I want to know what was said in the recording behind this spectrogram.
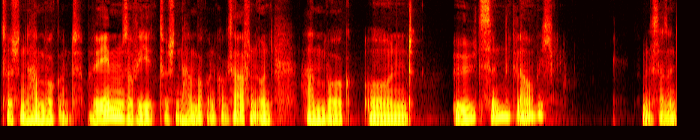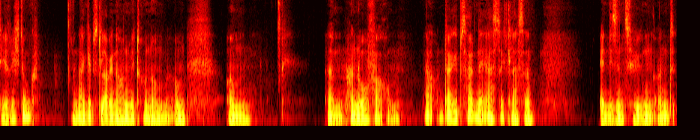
zwischen Hamburg und Bremen sowie zwischen Hamburg und Cuxhaven und Hamburg und Uelzen, glaube ich. Zumindest also in die Richtung. Und dann gibt's glaube ich, noch ein Metronom um, um ähm, Hannover rum. Ja, und da gibt's halt eine erste Klasse in diesen Zügen. Und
